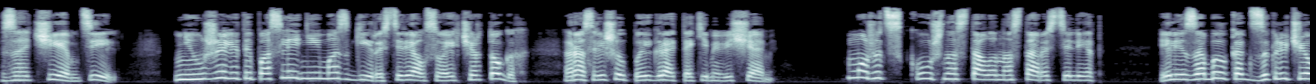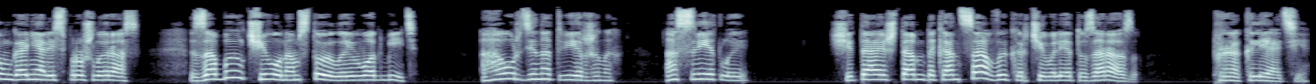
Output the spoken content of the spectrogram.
Зачем, Тиль? Неужели ты последние мозги растерял в своих чертогах раз решил поиграть такими вещами. Может, скучно стало на старости лет? Или забыл, как за ключом гонялись в прошлый раз? Забыл, чего нам стоило его отбить? А орден отверженных? А светлые? Считаешь, там до конца выкорчевали эту заразу? Проклятие!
